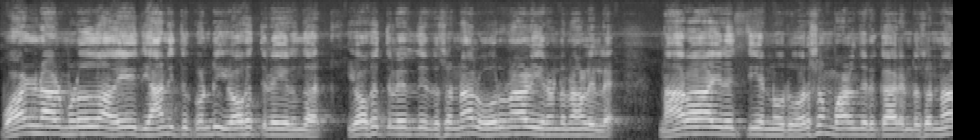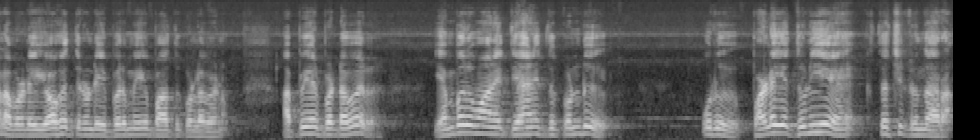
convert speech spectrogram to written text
வாழ்நாள் முழுவதும் அதையே தியானித்து கொண்டு யோகத்திலே இருந்தார். யோகத்தில் இருந்து என்று சொன்னால் ஒரு நாள் இரண்டு நாள் இல்லை. நாலாயிரத்தி எண்ணூறு வருஷம் வாழ்ந்திருக்கார் என்று சொன்னால் அவருடைய யோகத்தினுடைய பெருமையை பார்த்து கொள்ள வேணும். அப்பேற்பட்டவர் எம்பெருமானை தியானித்து கொண்டு ஒரு பழைய துணியை தைச்சிட்டு இருந்தாராம்.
